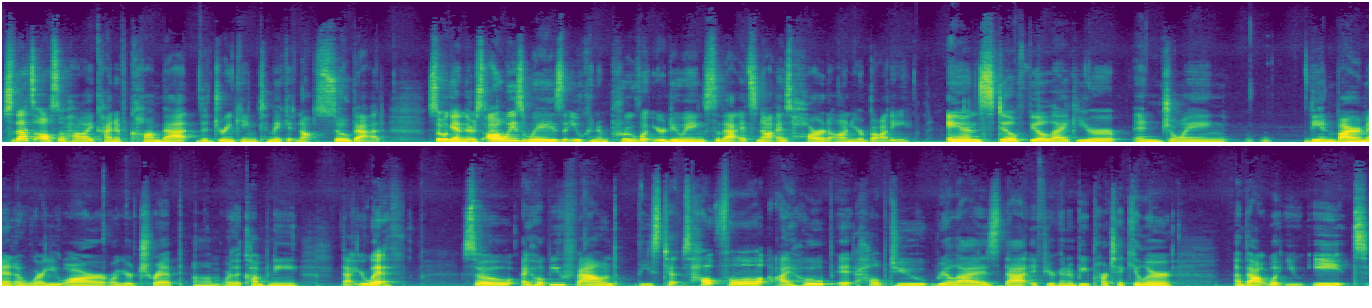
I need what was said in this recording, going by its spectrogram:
So that's also how I kind of combat the drinking to make it not so bad. So, again, there's always ways that you can improve what you're doing so that it's not as hard on your body and still feel like you're enjoying the environment of where you are or your trip um, or the company that you're with. So, I hope you found these tips helpful. I hope it helped you realize that if you're going to be particular about what you eat,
